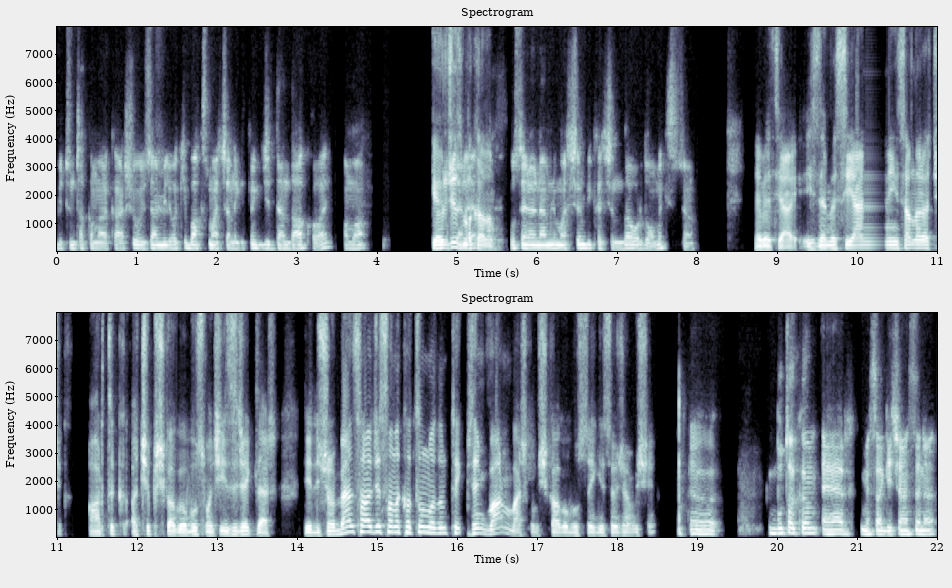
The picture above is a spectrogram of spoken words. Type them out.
Bütün takımlara karşı. O yüzden Milwaukee Bucks maçlarına gitmek cidden daha kolay. Ama Göreceğiz sene- bakalım. bu sene önemli maçların birkaçında orada olmak istiyorum. Evet ya izlemesi yani insanlar açık artık açıp Chicago Bulls maçı izleyecekler diye düşünüyorum. Ben sadece sana katılmadığım tek bir senin var mı başka bir Chicago Bulls'la ilgili söyleyeceğim bir şey? Ee, bu takım eğer mesela geçen sene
